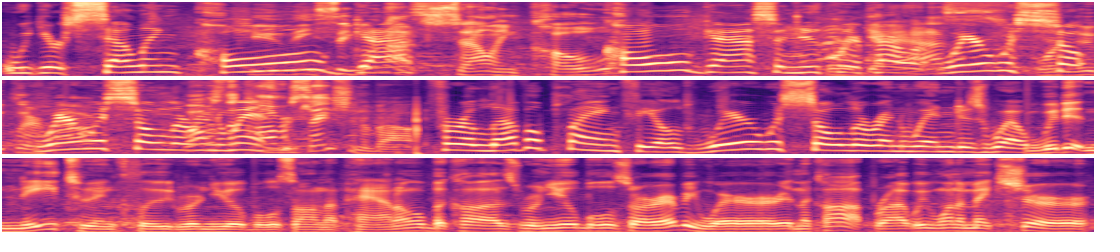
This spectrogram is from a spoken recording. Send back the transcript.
You're selling coal, QVC, gas. We're not selling coal. Coal, gas, and nuclear gas, power. Where was, so, where power? was solar what and was wind? conversation about? For a level playing field, where was solar and wind as well? We didn't need to include renewables on the panel because renewables are everywhere in the COP, right? We want to make sure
